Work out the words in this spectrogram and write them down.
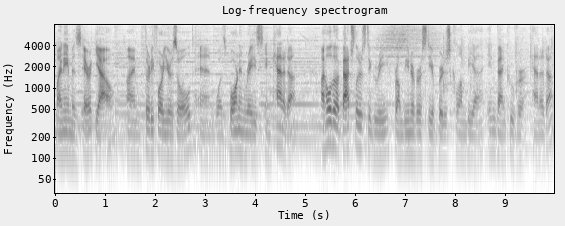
My name is Eric Yao. I'm 34 years old and was born and raised in Canada. I hold a bachelor's degree from the University of British Columbia in Vancouver, Canada.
